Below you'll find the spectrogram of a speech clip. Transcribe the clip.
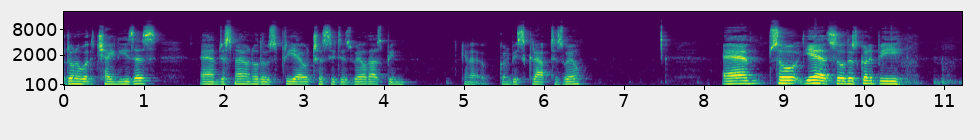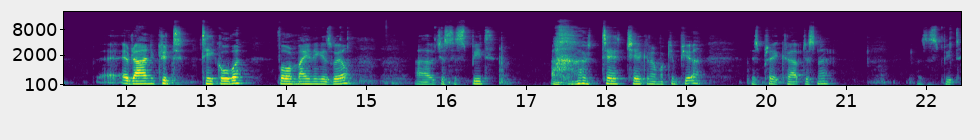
I don't know what the Chinese is um, just now. I know there was free electricity as well. That's been kind of going to be scrapped as well. Um, so yeah, so there's going to be uh, Iran could take over for mining as well. Uh, just the speed. checking on my computer. It's pretty crap just now. There's the speed.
